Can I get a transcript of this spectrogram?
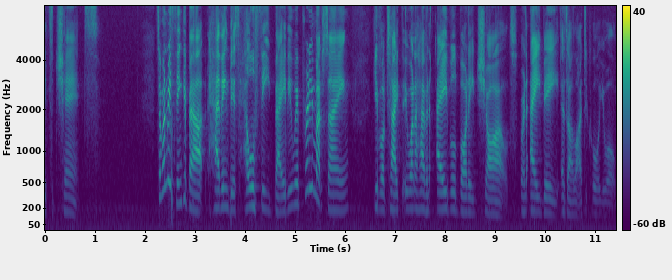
It's a chance. So when we think about having this healthy baby, we're pretty much saying, give or take, that we want to have an able bodied child, or an AB, as I like to call you all.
